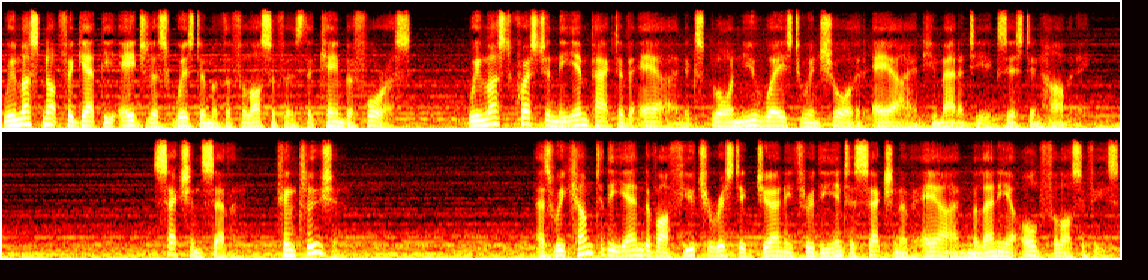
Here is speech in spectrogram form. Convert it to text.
we must not forget the ageless wisdom of the philosophers that came before us. We must question the impact of AI and explore new ways to ensure that AI and humanity exist in harmony. Section 7 Conclusion As we come to the end of our futuristic journey through the intersection of AI and millennia old philosophies,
